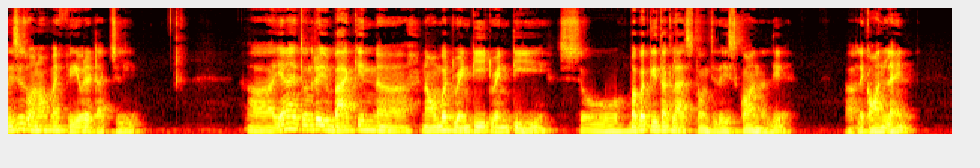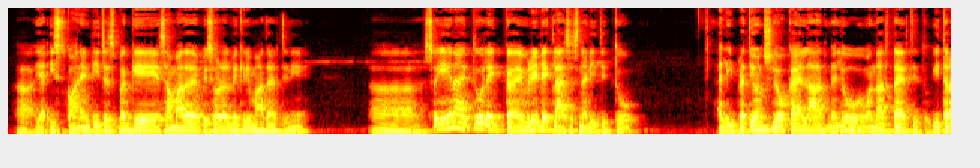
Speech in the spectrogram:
this is one of my favourite actually ಏನಾಯಿತು ಅಂದರೆ back in November twenty twenty so Bhagavad Gita class ತೊಗೊತಿದ್ದೆ ಇಸ್ಕಾನಲ್ಲಿ like online yeah ISKCON and teachers ಬಗ್ಗೆ ಸಮಾಧಾನ ಎಪಿಸೋಡಲ್ಲಿ ಬೇಕಿರಿ ಮಾತಾಡ್ತೀನಿ. ಸೊ ಏನಾಯಿತು ಲೈಕ್ ಎವ್ರಿ ಡೇ ಕ್ಲಾಸಸ್ ನಡೀತಿತ್ತು. ಅಲ್ಲಿ ಪ್ರತಿಯೊಂದು ಶ್ಲೋಕ ಎಲ್ಲ ಆದಮೇಲೂ ಒಂದು ಅರ್ಥ ಇರ್ತಿತ್ತು. ಈ ಥರ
